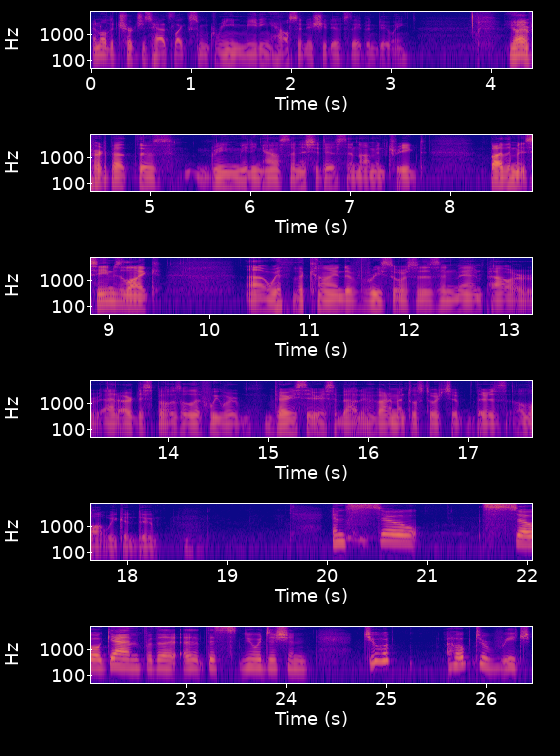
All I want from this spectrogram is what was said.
I know the church has had like some green meeting house initiatives they've been doing. Yeah, I've heard about those Green Meeting House initiatives, and I'm intrigued by them. It seems like, uh, with the kind of resources and manpower at our disposal, if we were very serious about environmental stewardship, there's a lot we could do. And so, so again, for the uh, this new edition, do you hope to reach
